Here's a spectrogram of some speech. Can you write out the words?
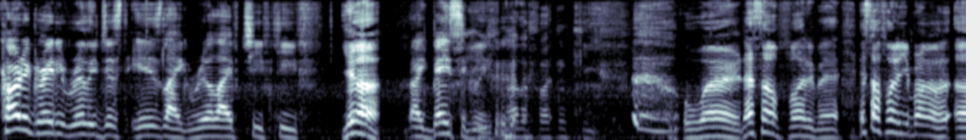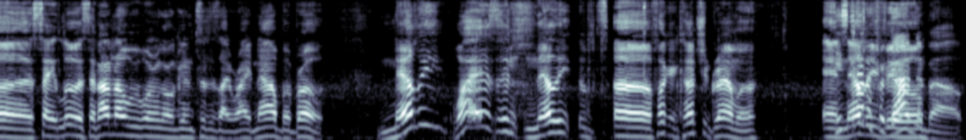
Carter Grady really just is like real life Chief Keef. Yeah. Like basically. Motherfucking Keith. Word. That's so funny, man. It's so funny you brought up uh, St. Louis, and I know we weren't gonna get into this like right now, but bro, Nelly, why isn't Nelly uh fucking Country Grammar and He's kind forgotten Nellyville about.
